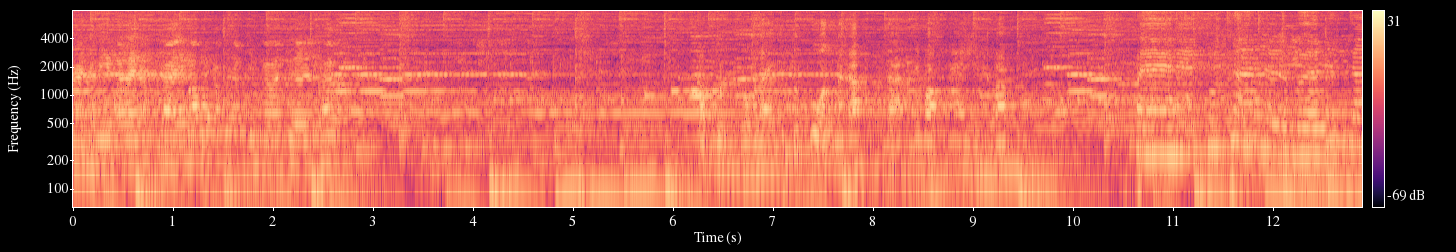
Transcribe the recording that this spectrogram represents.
ใครจะมีอะไรน้ำใจมอบให้กับผู้นำทีมงานเลยนะครับ ขอบคุณพวงมาลัยทุกๆพวงนะครับนะที่มอบให้นะครับ แฟนทุกท่านเหมือนจั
